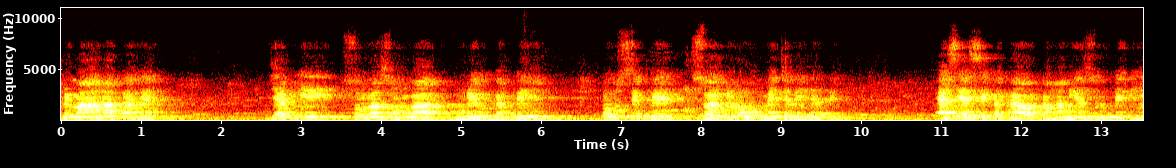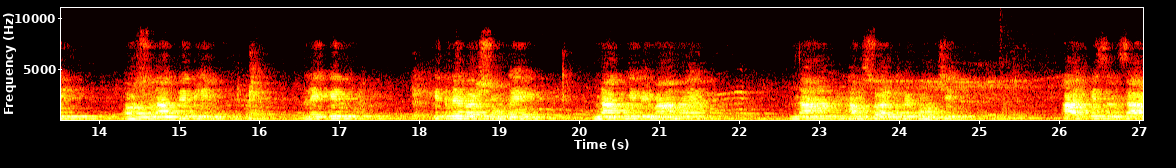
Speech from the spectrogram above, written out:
विमान आता है। जब ये सोलह सोमवार पूरे करते हैं तो उससे फिर स्वर्ग लोक में चले जाते हैं। ऐसे ऐसे कथा और कहानियाँ सुनते भी हैं और सुनाते भी हैं। लेकिन कितने वर्ष हो गए, ना कोई विमान आया, ना हम स्वर्ग में पहुँचे। आज के संसार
